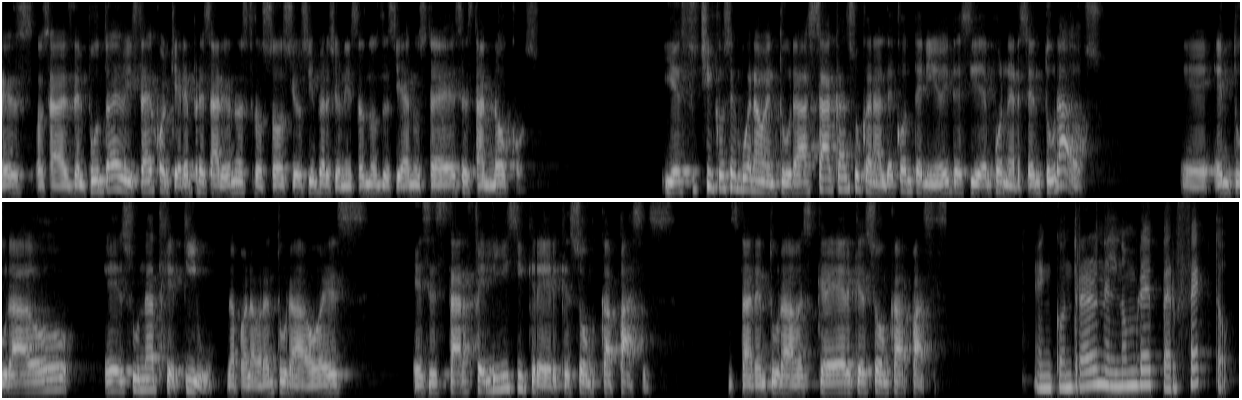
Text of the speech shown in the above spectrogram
Es, o sea, desde el punto de vista de cualquier empresario, nuestros socios inversionistas nos decían, ustedes están locos. Y estos chicos en Buenaventura sacan su canal de contenido y deciden ponerse enturados. Eh, enturado es un adjetivo. La palabra enturado es, es estar feliz y creer que son capaces. Estar enturado es creer que son capaces. Encontraron el nombre perfecto.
